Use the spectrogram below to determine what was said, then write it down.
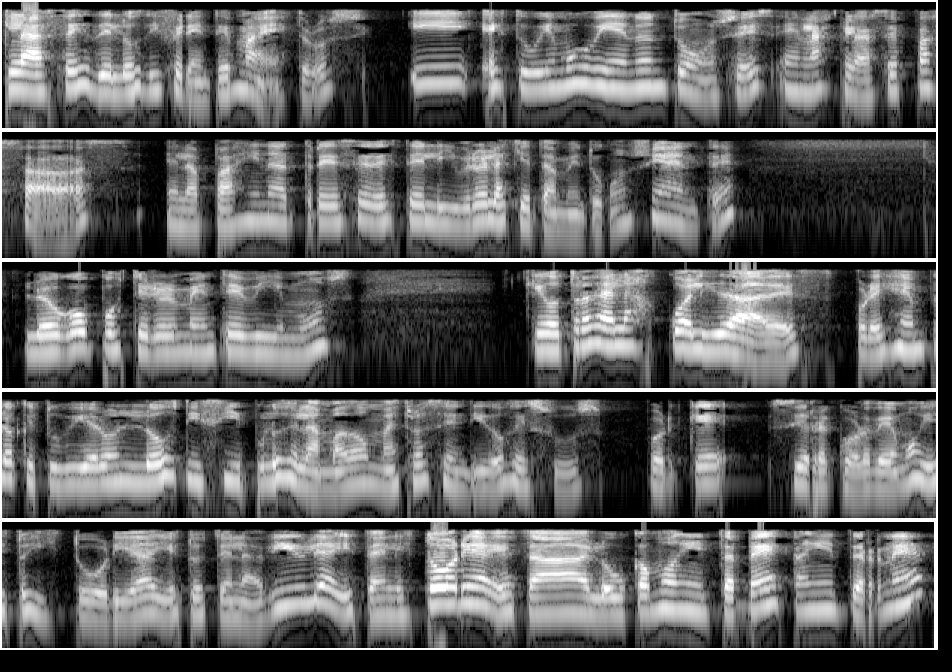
clases de los diferentes maestros. Y estuvimos viendo entonces en las clases pasadas, en la página 13 de este libro, el aquietamiento consciente. Luego, posteriormente, vimos que otras de las cualidades, por ejemplo, que tuvieron los discípulos del amado Maestro Ascendido Jesús, porque si recordemos, y esto es historia, y esto está en la Biblia, y está en la historia, y está, lo buscamos en internet, está en internet,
